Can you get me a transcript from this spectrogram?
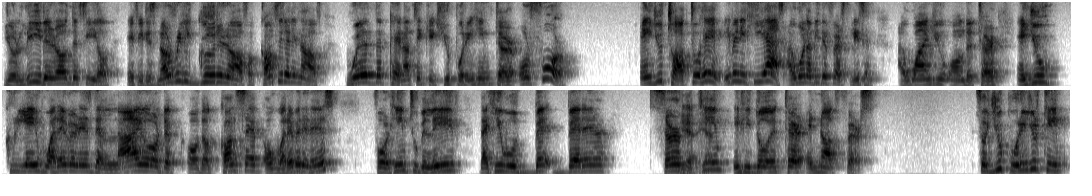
your leader on the field, if it is not really good enough or confident enough with the penalty kicks, you putting him third or fourth. And you talk to him, even if he asks, I want to be the first. Listen, I want you on the third, and you create whatever it is, the lie or the or the concept or whatever it is, for him to believe that he will be better serve Yeah, the team if he do it third and not first. So you putting your team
